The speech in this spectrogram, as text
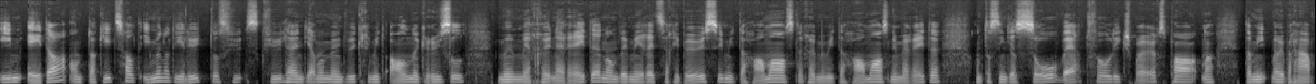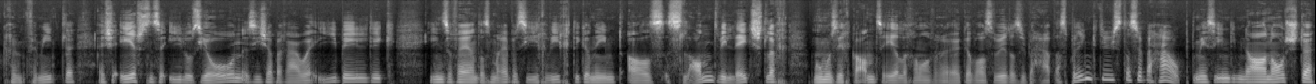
im EDA und da gibt es halt immer noch die Leute, die das Gefühl haben, ja, wir müssen wirklich mit allen Grüsel müssen wir können reden. Und wenn wir jetzt ein bisschen böse sind mit der Hamas, dann können wir mit der Hamas nicht mehr reden. Und das sind ja so wertvolle Gesprächspartner, damit wir überhaupt können vermitteln können. Es ist erstens eine Illusion, es ist aber auch eine Einbildung, insofern, dass man eben sich wichtiger nimmt als das Land, weil letztlich muss man sich ganz ehrlich einmal fragen, was würde das überhaupt, was bringt uns das überhaupt? Wir sind im Nahen Osten,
